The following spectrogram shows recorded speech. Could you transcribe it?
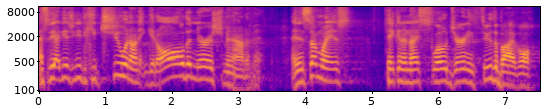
And so the idea is you need to keep chewing on it and get all the nourishment out of it. And in some ways, taking a nice slow journey through the Bible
